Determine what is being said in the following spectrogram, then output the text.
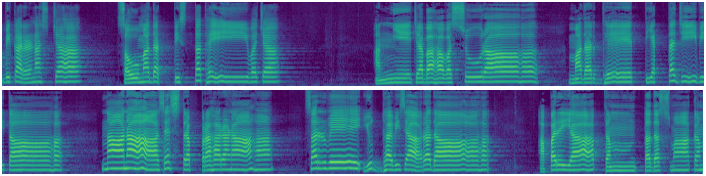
विकर्णश्च सौमदत्तिस्तथैव च। अन्ये च बहवः शूराः मदर्धे त्यक्तजीविताः नानाशस्त्रप्रहरणाः सर्वे युद्धविशारदाः। अपर्याप्तं तदस्माकं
